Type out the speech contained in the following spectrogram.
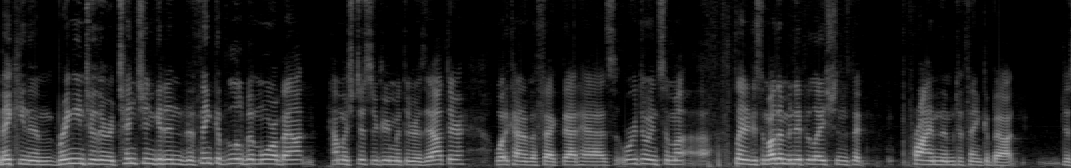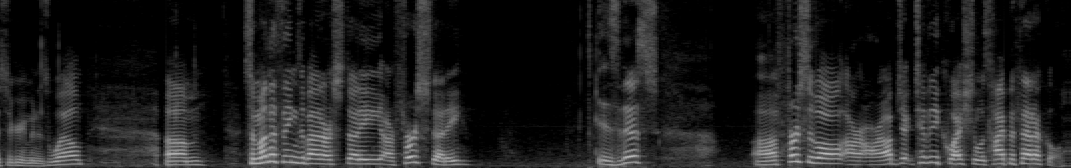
making them, bringing to their attention, getting them to think a little bit more about how much disagreement there is out there, what kind of effect that has. We're doing some, uh, planning to do some other manipulations that prime them to think about disagreement as well. Um, some other things about our study, our first study, is this. Uh, first of all, our, our objectivity question was hypothetical.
